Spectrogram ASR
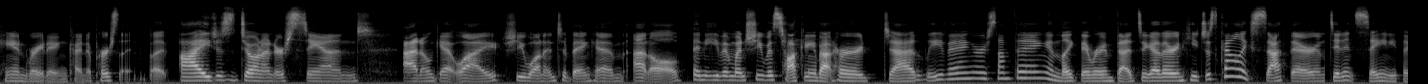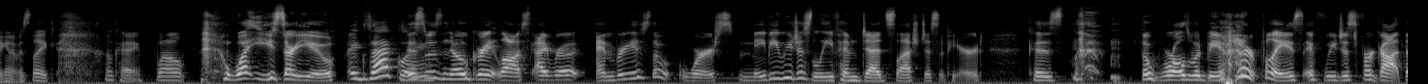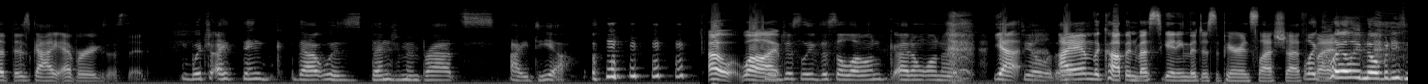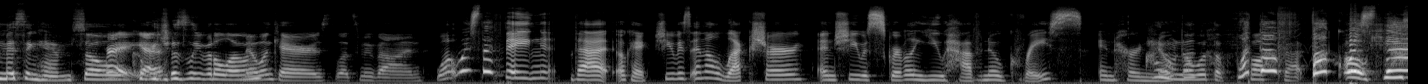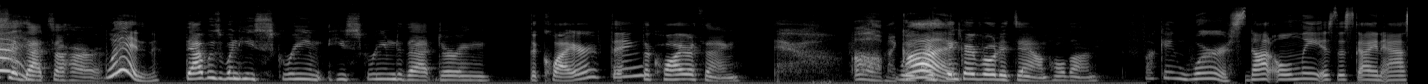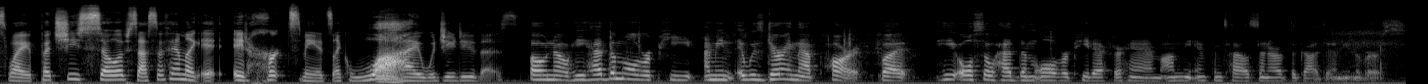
kind of person. But I just don't understand. I don't get why she wanted to bang him at all. And even when she was talking about her dad leaving or something, and like they were in bed together, and he just kind of like sat there and didn't say anything. And it was like, okay, well, what use are you? Exactly. This was no great loss. I wrote Embry is the worst. Maybe we just leave him dead slash disappeared. Because the world would be a better place if we just forgot that this guy ever existed. Which I think that was Benjamin Bratt's idea. Oh, well, I, just leave this alone? I don't want to. yeah. deal with it. I am the cop investigating the disappearance slash death. Like, but clearly nobody's missing him, so Right, yeah. we just leave it alone? No one cares. Let's move on. What was the thing that, okay, she was in a lecture and she was scribbling, You have no grace in her notebook? I don't know what the What fuck the that. fuck oh, he that? said that to her. When? That was when he screamed. He screamed that during The choir thing? the choir thing. Oh my Wait, god. I think I wrote it down. Hold on. fucking worse. Not only is this guy an asswipe, but she's so obsessed with him. Like it, it hurts me. It's like, why would you do this? Oh no, he had them all repeat. I mean, it was during that part, but he also had them all repeat after him. I'm the infantile center of the goddamn universe.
